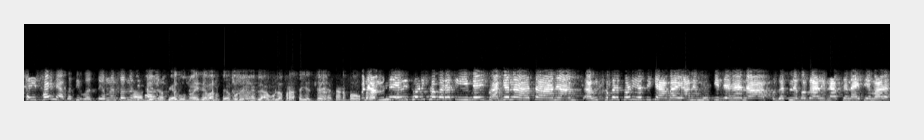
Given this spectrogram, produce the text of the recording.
થઈ થાય ને આ બધી વસ્તુ. એમને તો નથી થવાનું ભેગું હોય રહેવાનું ભેગું રહે ને એટલે આવું લફરા થઈ જ જાય અટાણે બહુ ખરાબ અમને એવી થોડી ખબર હતી એ બે ભાગેલા હતા અને આમ આવી ખબર થોડી હતી કે આ બાઈ આને મૂકી દે હે ને આ ભગતને બગાડી નાખશે ને અહીંથી મારા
